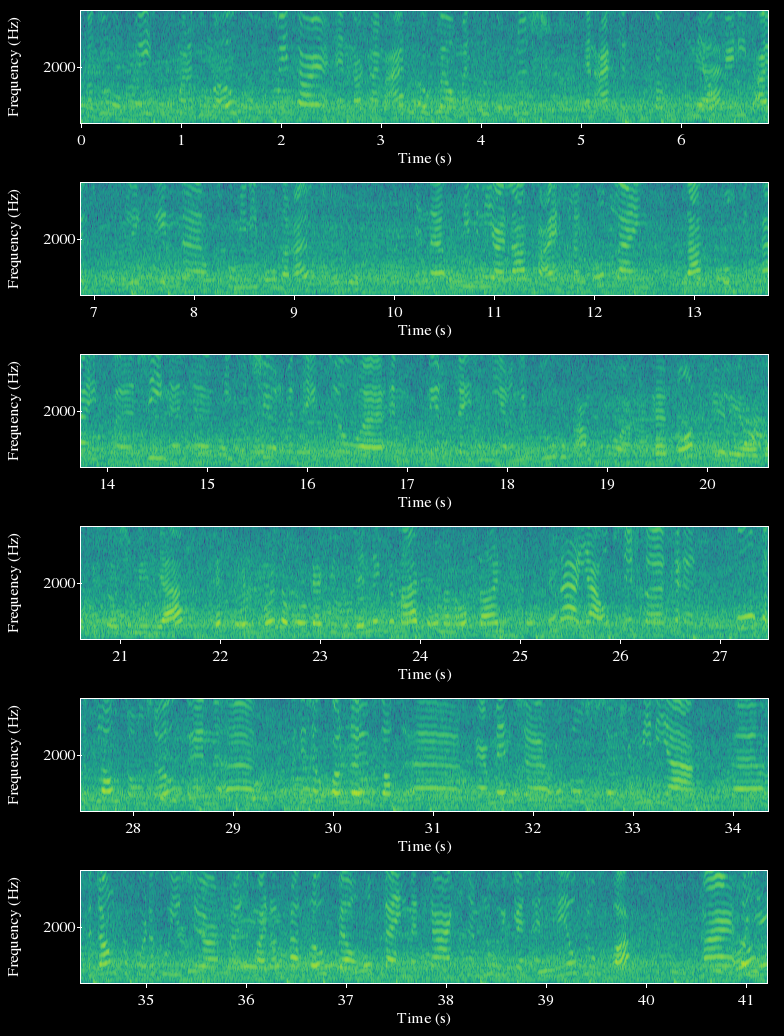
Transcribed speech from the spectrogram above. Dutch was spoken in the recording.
Dat doen we op Facebook, maar dat doen we ook op Twitter. En daar zijn we eigenlijk ook wel met Google Plus. En eigenlijk kom, kom je ook weer niet uit op LinkedIn, En uh, op die manier laten we eigenlijk online laten we ons bedrijf uh, zien en introduceren we het eventueel en proberen op deze manier een nieuwe doelgroep aan te boren. volgen jullie ook op die social media? Is, wordt dat ook echt die verbinding gemaakt on- en offline? Nou ja, op zich volgen de klanten ons ook. En het is ook gewoon leuk dat er mensen op onze social media bedanken voor de goede service. Maar dat gaat ook wel offline met kaartjes en bloemetjes en heel veel gebak. Maar oh, ook,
